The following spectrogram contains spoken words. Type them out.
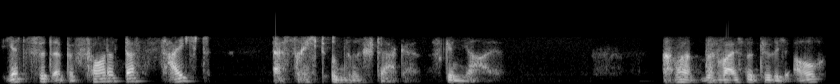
jetzt wird er befördert. Das zeigt erst recht unsere Stärke. Das ist genial. Aber beweist natürlich auch,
